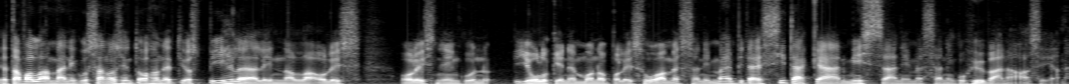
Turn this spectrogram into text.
ja tavallaan mä niin kuin sanoisin tuohon, että jos Pihlajalinnalla olisi, olisi niin kuin julkinen monopoli Suomessa, niin mä en pitäisi sitäkään missään nimessä niin kuin hyvänä asiana.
